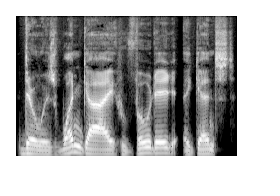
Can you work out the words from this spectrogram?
there was one guy who voted against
